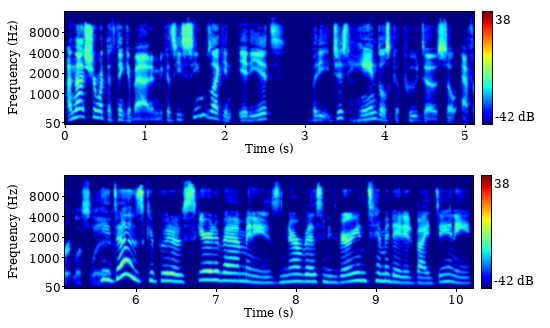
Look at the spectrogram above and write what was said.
I'm not sure what to think about him because he seems like an idiot, but he just handles Caputo so effortlessly. He does. Caputo's scared of him and he's nervous and he's very intimidated by Danny.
